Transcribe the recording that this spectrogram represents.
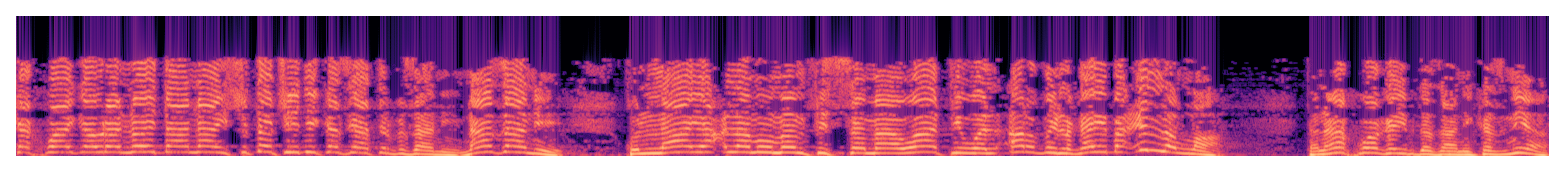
کە خوای گەورە لۆی دانای شتە چی دیکە زیاتر بزانی؟ نازانی. قل لا يعلم من في السماوات والأرض الغيب إلا الله. تنها خوا غيب دزاني كزنيه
